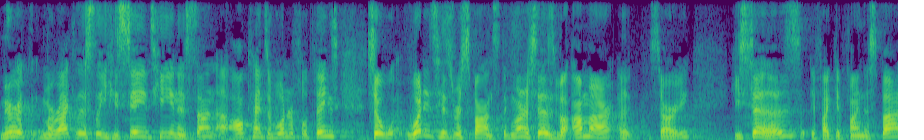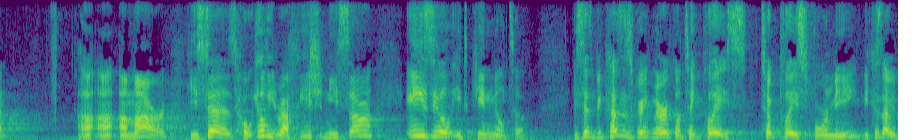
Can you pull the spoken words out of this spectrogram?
Mirac- miraculously, he saved he and his son, all kinds of wonderful things. So, what is his response? The Gemara says, Va'amar, uh, sorry, he says, if I can find the spot, uh, uh, Amar, he says, rachish ezil itkin milta. He says, because this great miracle take place, took place for me, because I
